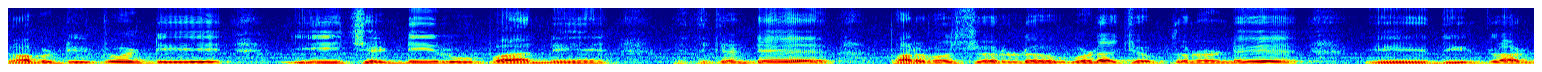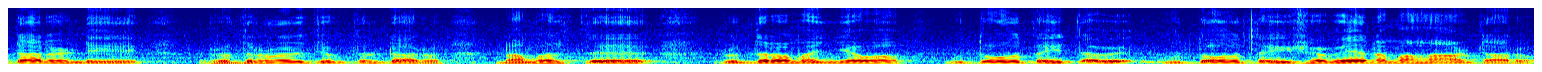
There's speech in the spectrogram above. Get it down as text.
కాబట్టి ఇటువంటి ఈ చండీ రూపాన్ని ఎందుకంటే పరమేశ్వరుడు కూడా చెప్తున్నాండి ఈ దీంట్లో అంటారండి రుద్రంలో చెప్తుంటారు నమస్తే రుద్రమన్యవ ఉతోతైత ఉతోతైషవే నమ అంటారు.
